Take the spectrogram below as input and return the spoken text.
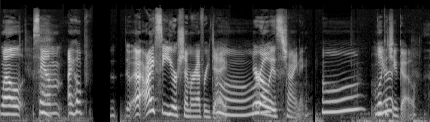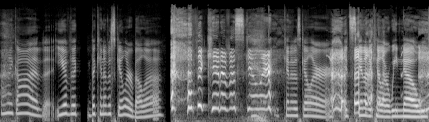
well, Sam, I hope I see your shimmer every day. Aww. You're always shining. Aw. Look You're- at you go. Oh my god, you have the the kin of a skiller, Bella. the kid of a skiller. Kin of a skiller. It's skin of a killer. We know. We've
